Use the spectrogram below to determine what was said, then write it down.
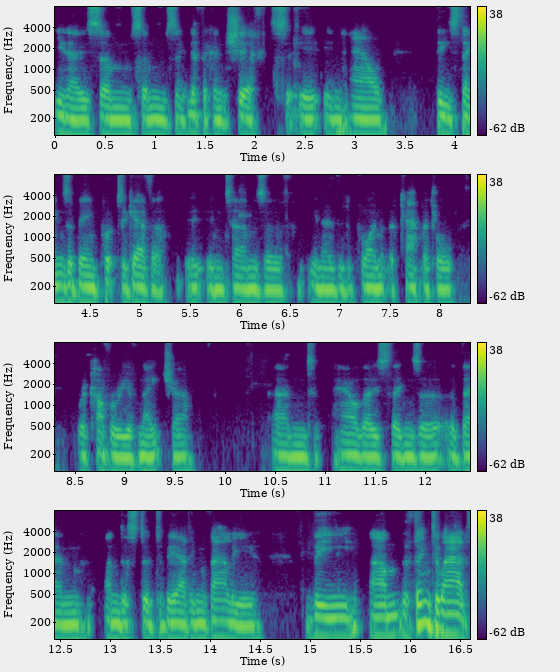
you know some some significant shifts in, in how these things are being put together in terms of you know the deployment of capital, recovery of nature, and how those things are, are then understood to be adding value. The um, the thing to add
